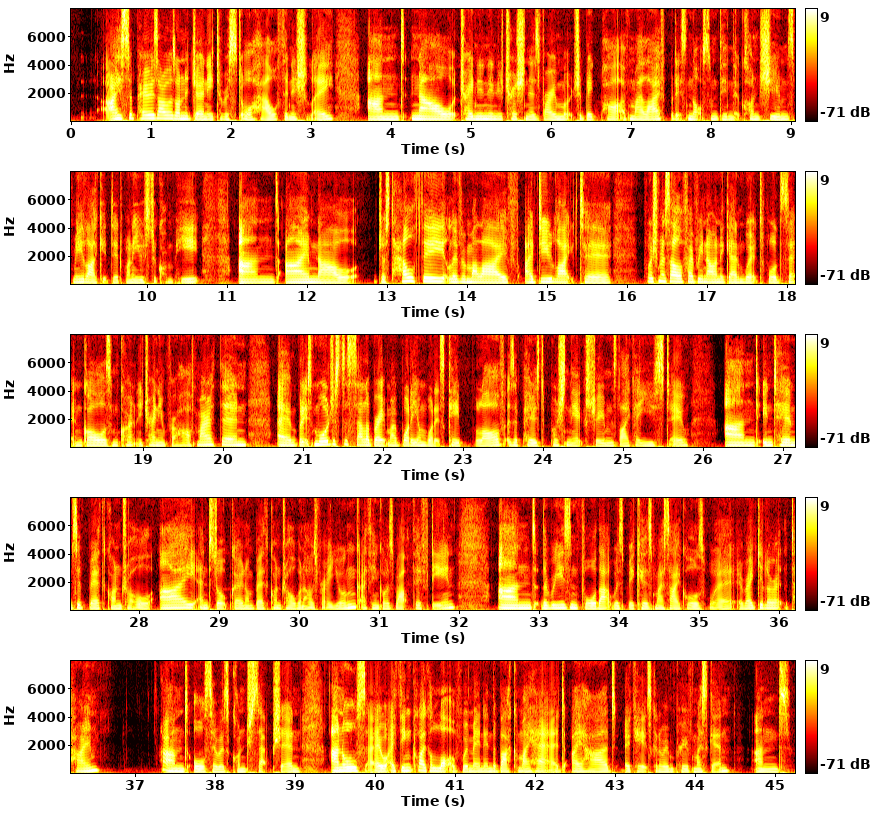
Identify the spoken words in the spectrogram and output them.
I suppose I was on a journey to restore health initially, and now training in nutrition is very much a big part of my life, but it's not something that consumes me like it did when I used to compete. And I'm now just healthy, living my life. I do like to push myself every now and again, work towards certain goals. I'm currently training for a half marathon, um, but it's more just to celebrate my body and what it's capable of as opposed to pushing the extremes like I used to. And in terms of birth control, I ended up going on birth control when I was very young. I think I was about 15. And the reason for that was because my cycles were irregular at the time and also as contraception. And also, I think, like a lot of women in the back of my head, I had, okay, it's going to improve my skin. And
